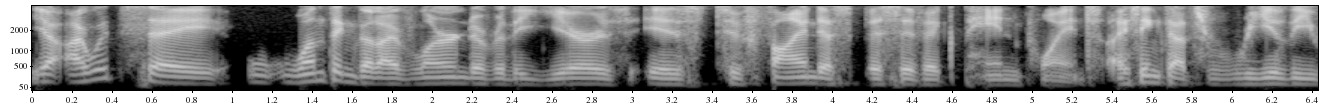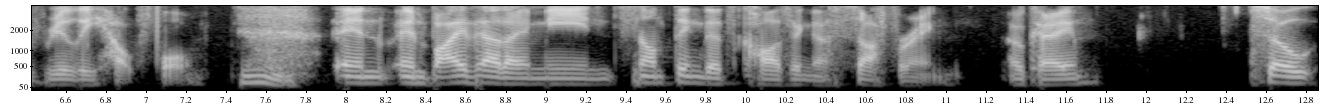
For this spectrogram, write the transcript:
Yeah, I would say one thing that I've learned over the years is to find a specific pain point. I think that's really, really helpful. Hmm. And and by that I mean something that's causing us suffering. Okay so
